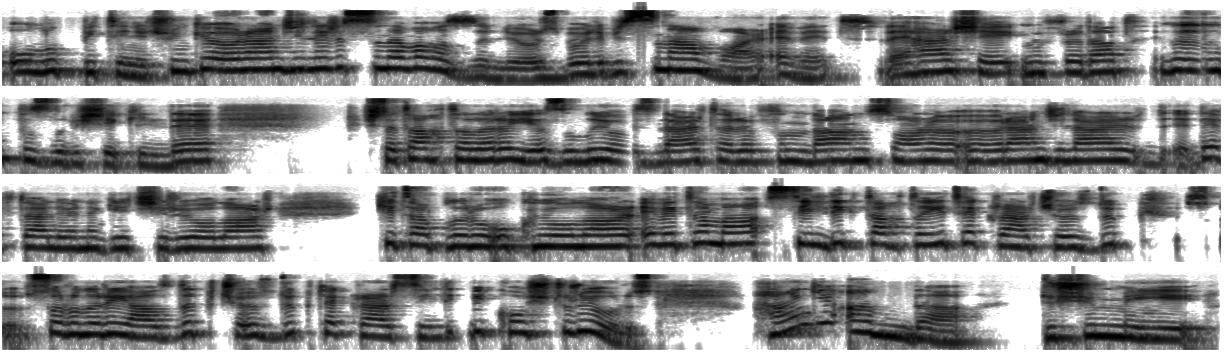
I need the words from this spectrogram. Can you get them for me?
Olup biteni. Çünkü öğrencileri sınava hazırlıyoruz. Böyle bir sınav var evet ve her şey müfredat hızlı bir şekilde işte tahtalara yazılıyor bizler tarafından sonra öğrenciler defterlerine geçiriyorlar kitapları okuyorlar. Evet ama sildik tahtayı tekrar çözdük, soruları yazdık, çözdük, tekrar sildik. Bir koşturuyoruz. Hangi anda düşünmeyi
